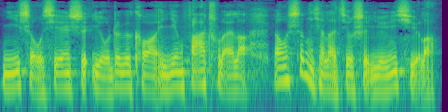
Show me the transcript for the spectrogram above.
你首先是有这个渴望已经发出来了，然后剩下的就是允许了。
